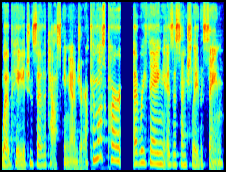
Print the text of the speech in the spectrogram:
webpage instead of the tasking manager. For the most part, everything is essentially the same.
